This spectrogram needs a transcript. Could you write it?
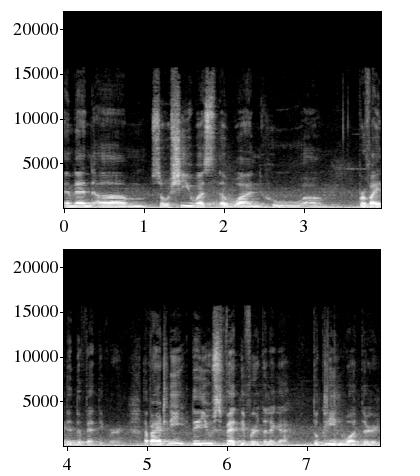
and then um, so she was the one who um, provided the vetiver. Apparently, they use vetiver talaga to clean water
